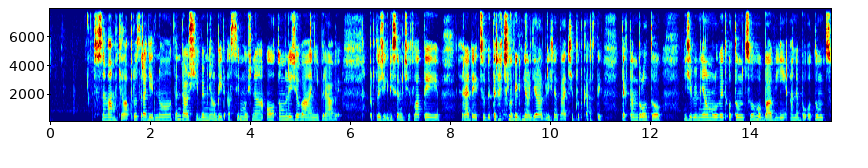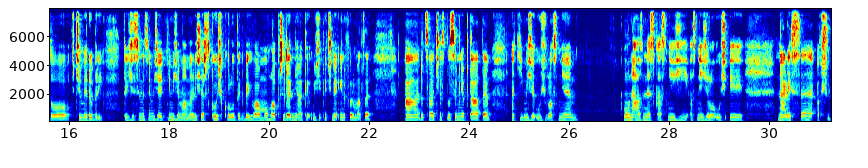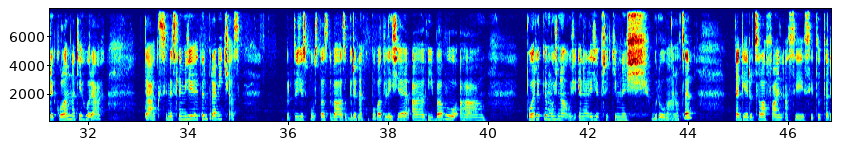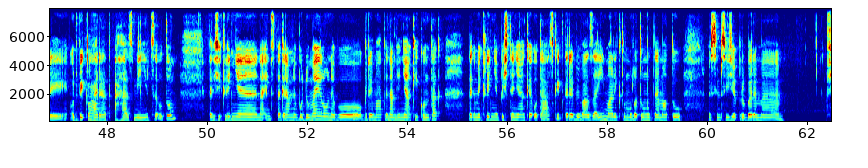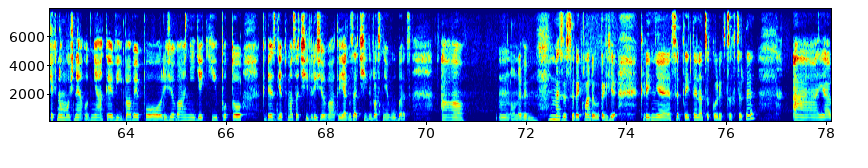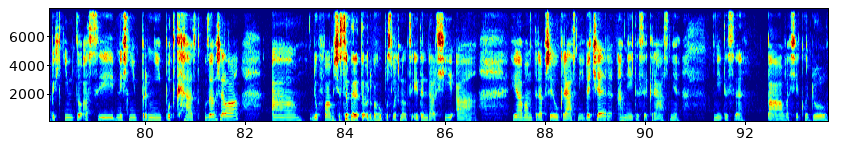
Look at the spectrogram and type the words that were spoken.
co jsem vám chtěla prozradit? No, ten další by měl být asi možná o tom lyžování právě. Protože když jsem četla ty rady, co by teda člověk měl dělat, když natáčí podcasty, tak tam bylo to, že by měl mluvit o tom, co ho baví, anebo o tom, co, v čem je dobrý. Takže si myslím, že tím, že máme lyžařskou školu, tak bych vám mohla předat nějaké užitečné informace. A docela často se mě ptáte a tím, že už vlastně u nás dneska sněží a sněžilo už i na Lise a všude kolem na těch horách, tak si myslím, že je ten pravý čas. Protože spousta z vás bude nakupovat lyže a výbavu a pojedete možná už i na lyže předtím, než budou Vánoce, tak je docela fajn asi si to tady odvykládat a zmínit se o tom. Takže klidně na Instagram nebo do mailu, nebo kde máte na mě nějaký kontakt, tak mi klidně pište nějaké otázky, které by vás zajímaly k tomuhle tomu tématu. Myslím si, že probereme všechno možné od nějaké výbavy po lyžování dětí, po to, kde s dětma začít lyžovat, jak začít vlastně vůbec. A no nevím, meze se nekladou, takže klidně se ptejte na cokoliv, co chcete. A já bych tímto asi dnešní první podcast uzavřela a doufám, že se berete odvahu poslechnout si i ten další a já vám teda přeju krásný večer a mějte se krásně. Mějte se pá, vaše kodul.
